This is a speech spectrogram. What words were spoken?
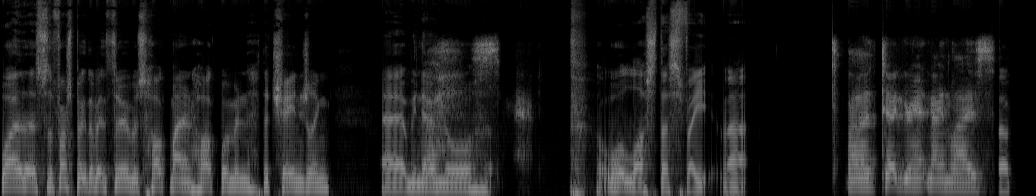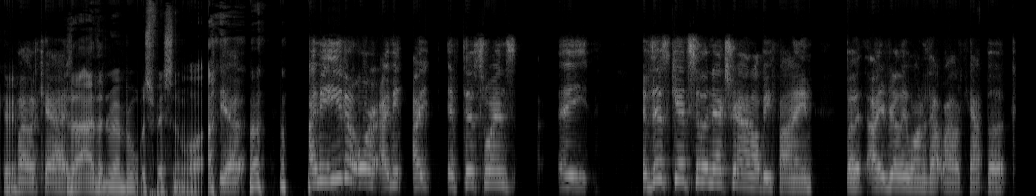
well, the, so the first book that went through was Hawkman and Hawkwoman, the Changeling. Uh, we now know what lost this fight, Matt. Uh, Ted Grant, Nine Lives, Okay. Wildcat. I, I didn't remember what was facing a lot. yeah. I mean, either or. I mean, I if this wins, a if this gets to the next round, I'll be fine. But I really wanted that Wildcat book.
